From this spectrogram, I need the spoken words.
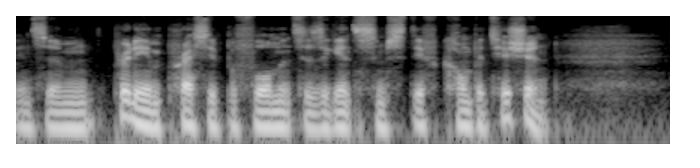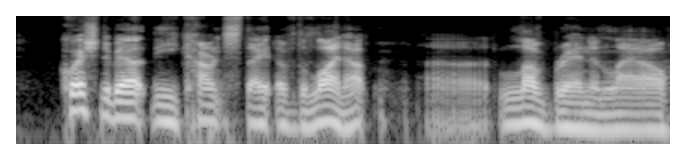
Been some pretty impressive performances against some stiff competition. Question about the current state of the lineup. Uh, love Brandon Lowe.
